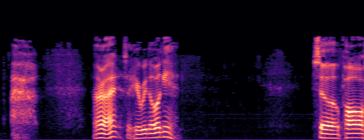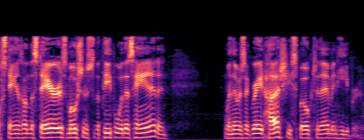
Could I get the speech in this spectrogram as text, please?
All right, so here we go again. So Paul stands on the stairs, motions to the people with his hand, and when there was a great hush, he spoke to them in Hebrew.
